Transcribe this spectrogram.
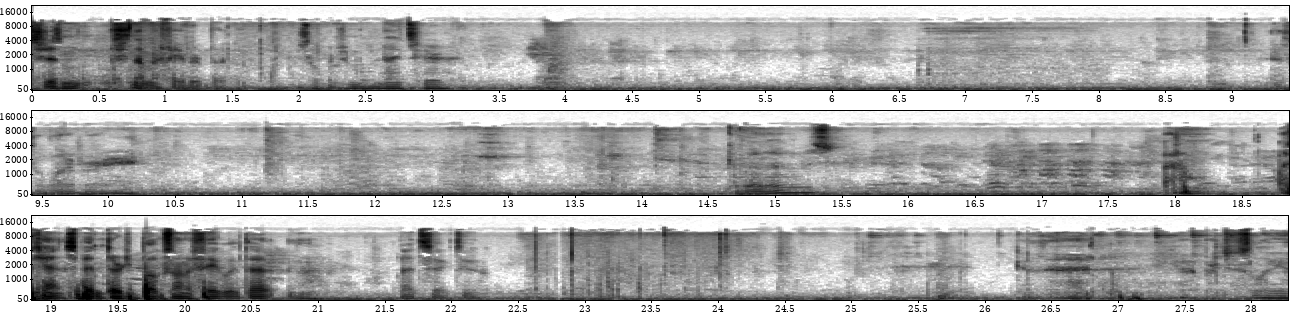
She doesn't, she's not my favorite, but there's a bunch of Moon Knights here. There's a lot of her hair. Couple of those. I don't, Can't spend 30 bucks on a fig like that. That's sick too. Look at that. You got Princess Leia.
